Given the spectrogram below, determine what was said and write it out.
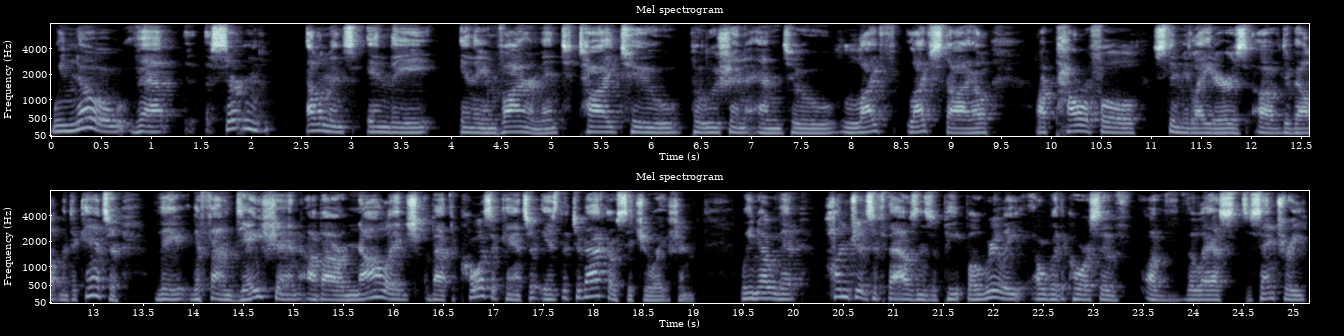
we know that certain elements in the in the environment tied to pollution and to life lifestyle are powerful stimulators of development of cancer. The, the foundation of our knowledge about the cause of cancer is the tobacco situation. We know that hundreds of thousands of people, really over the course of, of the last century,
